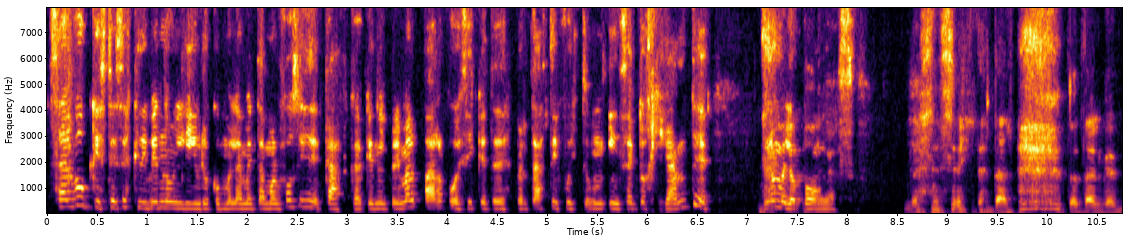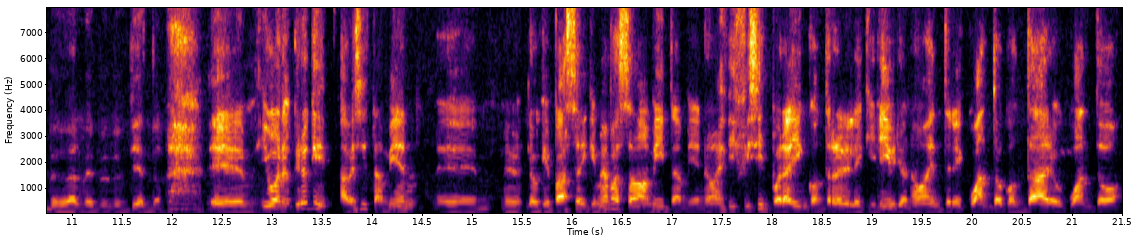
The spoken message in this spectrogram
Salvo que estés escribiendo un libro como La Metamorfosis de Kafka, que en el primer párrafo decís que te despertaste y fuiste un insecto gigante. No me lo pongas. sí, total, totalmente, totalmente, te entiendo. Eh, y bueno, creo que a veces también eh, lo que pasa, y que me ha pasado a mí también, ¿no? Es difícil por ahí encontrar el equilibrio, ¿no? Entre cuánto contar o cuánto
